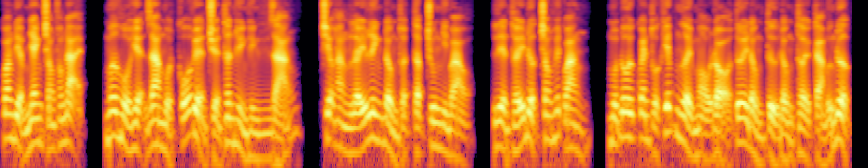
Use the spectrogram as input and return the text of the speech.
Quan điểm nhanh chóng phóng đại, mơ hồ hiện ra một cỗ huyện chuyển thân hình hình dáng, triệu hằng lấy linh đồng thuật tập trung nhìn vào liền thấy được trong huyết quang, một đôi quen thuộc khiếp người màu đỏ tươi đồng tử đồng thời cảm ứng được,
